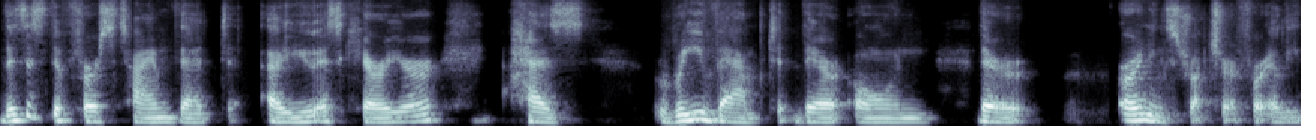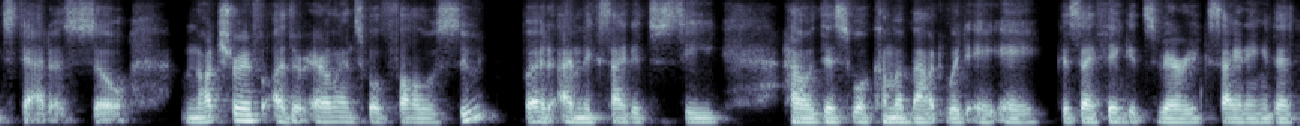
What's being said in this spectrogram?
this is the first time that a US carrier has revamped their own their earning structure for elite status. So I'm not sure if other airlines will follow suit, but I'm excited to see how this will come about with AA because I think it's very exciting that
